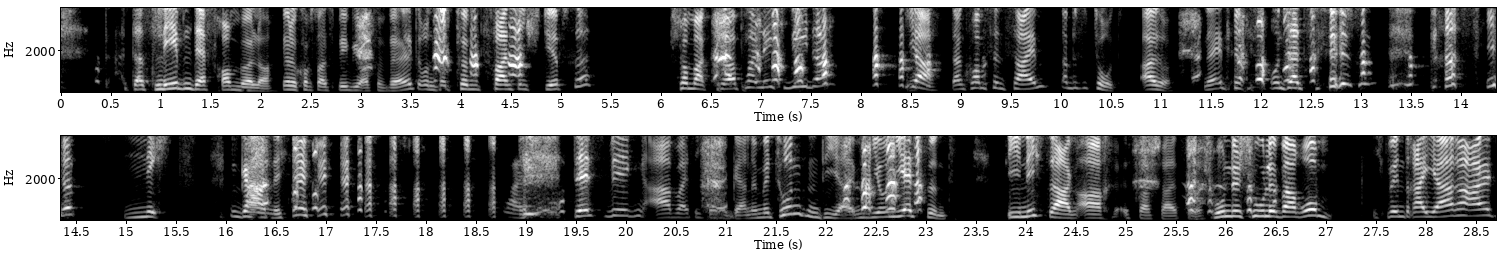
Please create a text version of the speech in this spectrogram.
das Leben der Frau Möller. Ja, du kommst als Baby auf die Welt und mit 25 stirbst du. Schon mal körperlich wieder. Ja, dann kommst du ins Heim, dann bist du tot. Also, ne? Und dazwischen passiert nichts. Gar nicht. Deswegen arbeite ich ja so gerne mit Hunden, die ja im Hier und Jetzt sind. Die nicht sagen, ach, ist das scheiße. Hundeschule, warum? Ich bin drei Jahre alt,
